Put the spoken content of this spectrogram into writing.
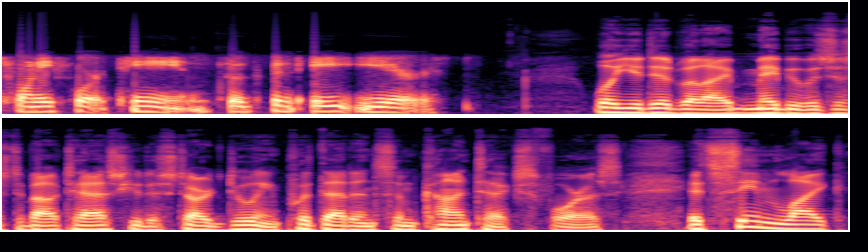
2014. So it's been eight years. Well, you did what I maybe was just about to ask you to start doing. Put that in some context for us. It seemed like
